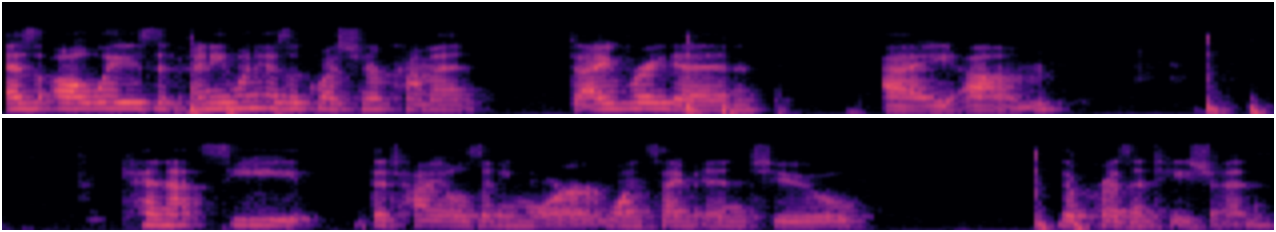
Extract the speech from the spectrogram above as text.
As always, if anyone has a question or comment, dive right in. I um, cannot see the tiles anymore once I'm into the presentation.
